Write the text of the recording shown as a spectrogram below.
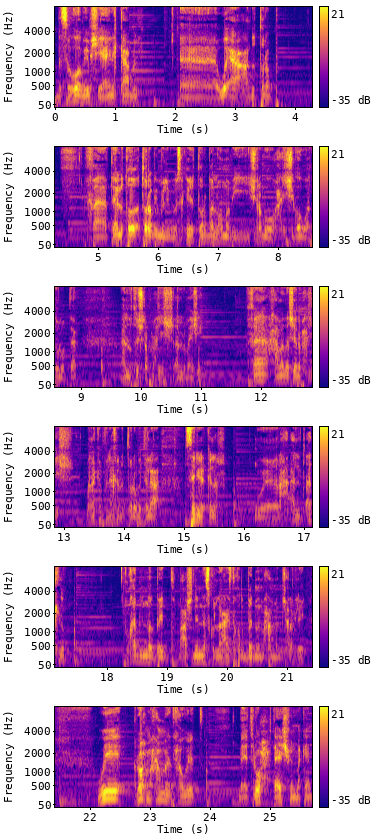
بس وهو بيمشي يا عيني اتكعبل آه وقع عند الترب فتلاقي له تربي من اللي بيبقوا ساكنين التربة اللي هم بيشربوا حشيش جوه دول وبتاع. قال له تشرب حشيش؟ قال له ماشي. فحمادة شرب حشيش ولكن في الآخر التربي طلع serial killer وراح قتله وخد منه البيض. ما أعرفش ليه الناس كلها عايز تاخد البيض من محمد مش عارف ليه. وروح محمد اتحولت بقت روح تعيش في المكان.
